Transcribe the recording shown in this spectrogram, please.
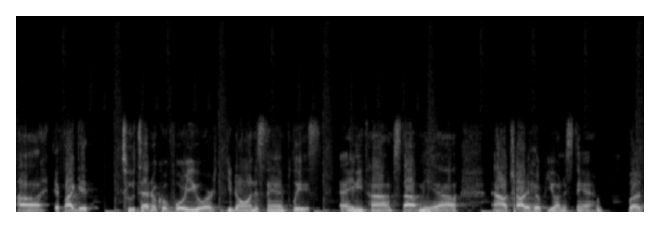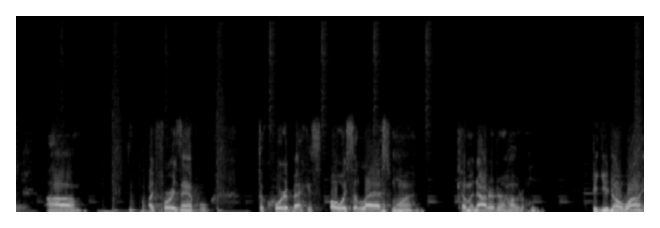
uh, if I get too technical for you or you don't understand, please at any time stop me I'll, I'll try to help you understand. But um, like for example, the quarterback is always the last one coming out of the huddle. Do you know why?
